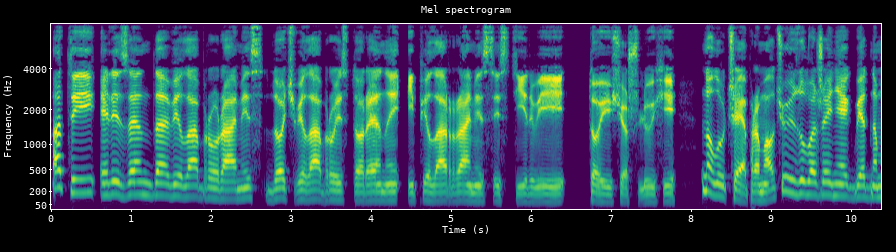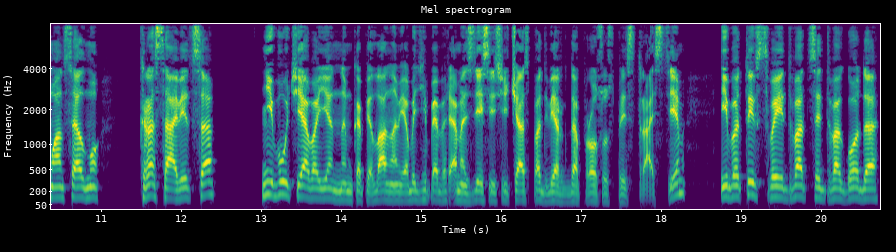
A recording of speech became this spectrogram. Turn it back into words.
А ты, Элизенда Вилабру Рамис, дочь Вилабру из Торены и Пилар Рамис из Тирвии, то еще шлюхи, но лучше я промолчу из уважения к бедному Анселму, красавица, не будь я военным капелланом, я бы тебя прямо здесь и сейчас подверг допросу с пристрастием, ибо ты в свои 22 года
